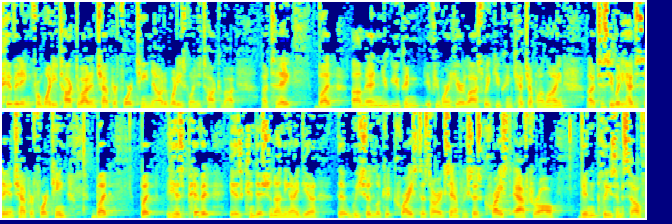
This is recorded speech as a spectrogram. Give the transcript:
pivoting from what he talked about in chapter 14 now to what he's going to talk about uh, today. But um, and you, you, can, if you weren't here last week, you can catch up online uh, to see what he had to say in chapter 14. But but his pivot is conditioned on the idea that we should look at Christ as our example. He says, Christ, after all, didn't please himself,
